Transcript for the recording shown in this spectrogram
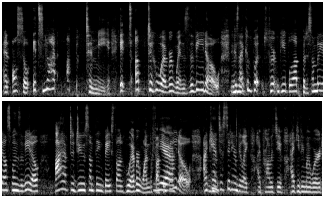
and also it's not up to me. It's up to whoever wins the veto because Mm-hmm. I can put certain people up, but if somebody else wins the veto, I have to do something based on whoever won the fucking Yeah. veto. I can't just sit here and be like, I promise you, I give you my word,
